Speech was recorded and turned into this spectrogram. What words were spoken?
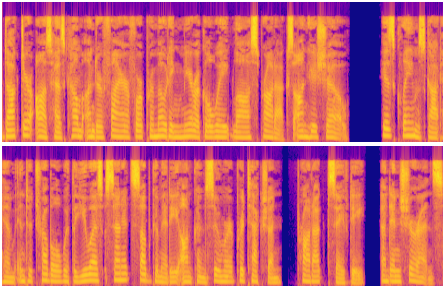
Dr. Oz has come under fire for promoting miracle weight loss products on his show. His claims got him into trouble with the U.S. Senate Subcommittee on Consumer Protection, Product Safety, and Insurance.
